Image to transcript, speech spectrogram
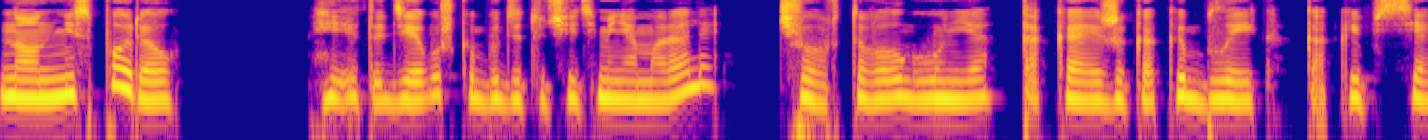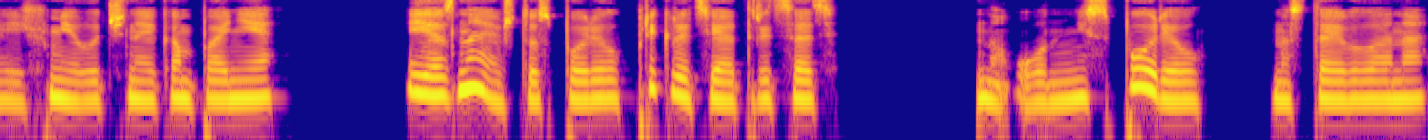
Но он не спорил. И эта девушка будет учить меня морали? Чёртова лгунья, такая же, как и Блейк, как и вся их мелочная компания. Я знаю, что спорил, прекрати отрицать. Но он не спорил, настаивала она.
